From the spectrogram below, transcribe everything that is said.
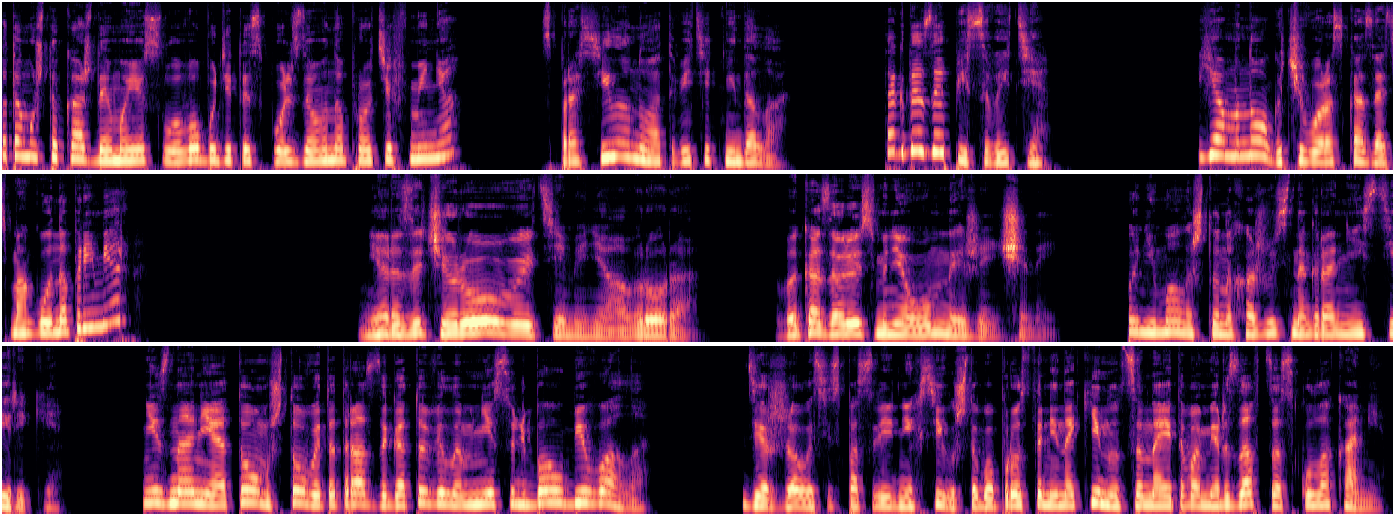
Потому что каждое мое слово будет использовано против меня? Спросила, но ответить не дала. Тогда записывайте. Я много чего рассказать могу, например... Не разочаровывайте меня, Аврора. Вы казались мне умной женщиной. Понимала, что нахожусь на грани истерики. Незнание о том, что в этот раз заготовила мне судьба, убивало. Держалась из последних сил, чтобы просто не накинуться на этого мерзавца с кулаками.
